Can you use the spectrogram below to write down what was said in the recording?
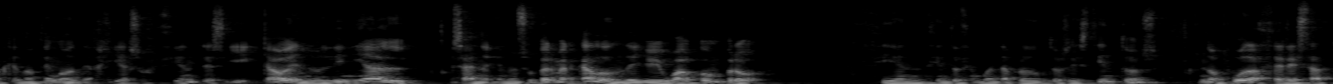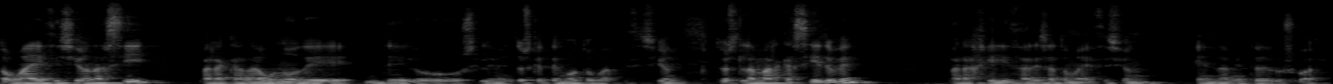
porque no tengo energías suficientes. Y claro, en un lineal, o sea, en, un supermercado donde yo igual compro 100, 150 productos distintos, no puedo hacer esa toma de decisión así para cada uno de, los elementos que tengo que tomar decisión. Entonces, la marca sirve para agilizar esa toma de decisión en la mente del usuario.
